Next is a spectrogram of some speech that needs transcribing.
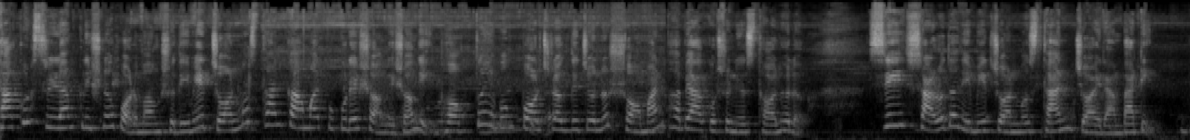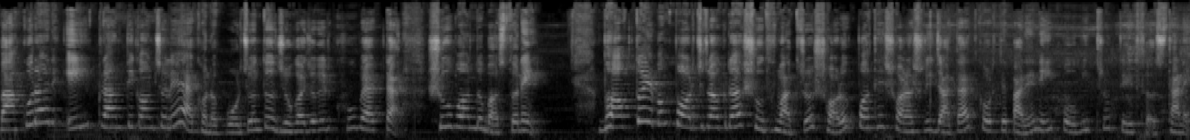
ঠাকুর শ্রীরামকৃষ্ণ পরমহংসদেবের জন্মস্থান কামার পুকুরের সঙ্গে সঙ্গে ভক্ত এবং পর্যটকদের জন্য সমানভাবে আকর্ষণীয় স্থল হল শ্রী সারদা দেবীর জন্মস্থান জয়রামবাটি। বাঁকুড়ার এই প্রান্তিক অঞ্চলে এখনও পর্যন্ত যোগাযোগের খুব একটা সুবন্দোবস্ত নেই। ভক্ত এবং পর্যটকরা শুধুমাত্র সড়ক পথে সরাসরি যাতায়াত করতে পারেন এই পবিত্র তীর্থস্থানে।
